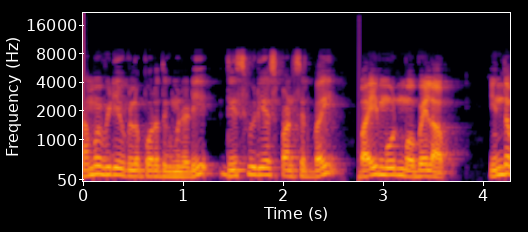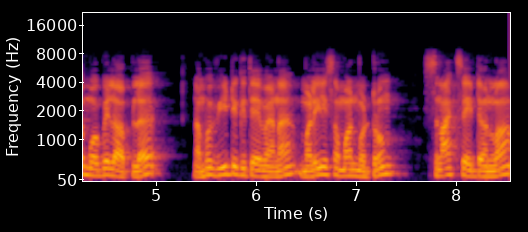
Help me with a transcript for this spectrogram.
நம்ம வீடியோக்குள்ளே போகிறதுக்கு முன்னாடி this video sponsored by by moon mobile app இந்த மொபைல் ஆப்பில் நம்ம வீட்டுக்கு தேவையான மளிகை சாமான் மற்றும் ஸ்நாக்ஸ் ஐட்டம்லாம்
